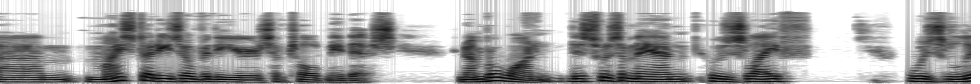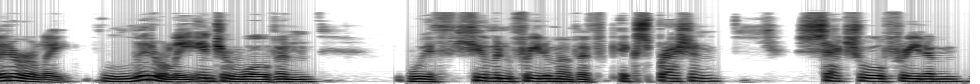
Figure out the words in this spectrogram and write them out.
um, my studies over the years have told me this. Number one, this was a man whose life was literally, literally interwoven with human freedom of expression, sexual freedom,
